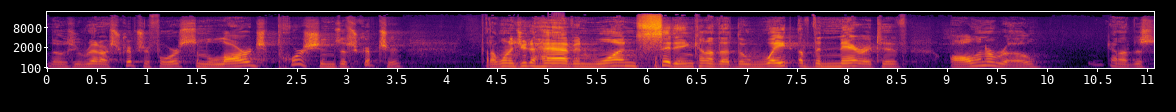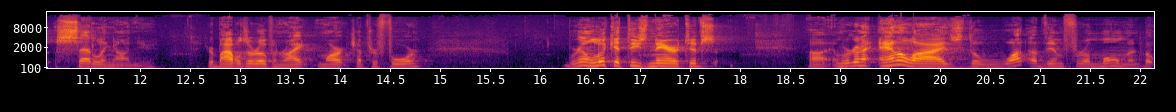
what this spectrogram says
those who read our scripture for us. Some large portions of scripture that I wanted you to have in one sitting, kind of the, the weight of the narrative all in a row, kind of just settling on you. Your Bibles are open, right? Mark chapter 4. We're going to look at these narratives uh, and we're going to analyze the what of them for a moment, but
